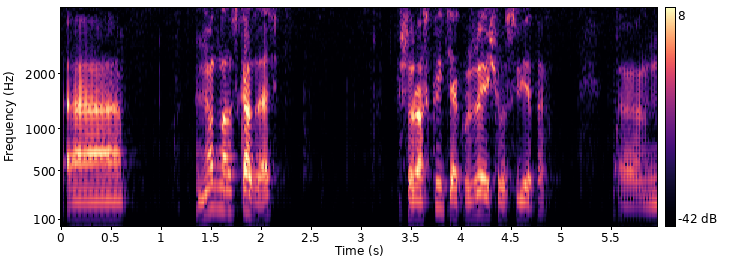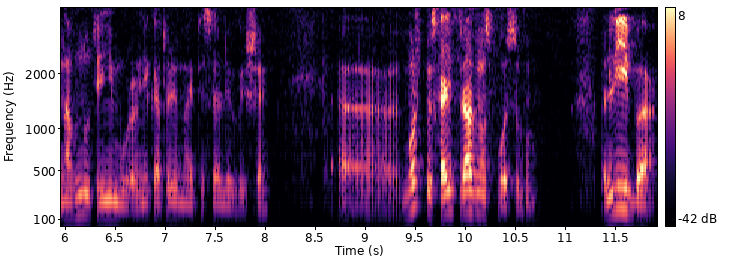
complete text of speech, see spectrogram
А, ну, вот надо сказать, что раскрытие окружающего света э, на внутреннем уровне, который мы описали выше, э, может происходить разным способом либо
